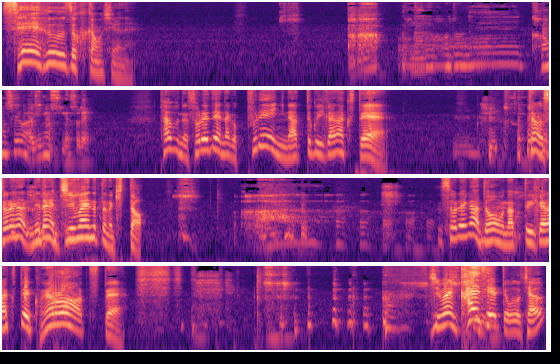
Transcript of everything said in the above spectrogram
性風俗かもしれない。ああ、なるほどね。可能性はありますね、それ。多分ね、それでなんかプレイに納得いかなくて、うん。多分それが値段が10万円だったの、きっと。それがどうも納得いかなくて、この野郎っつって、10万円返せってことちゃう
